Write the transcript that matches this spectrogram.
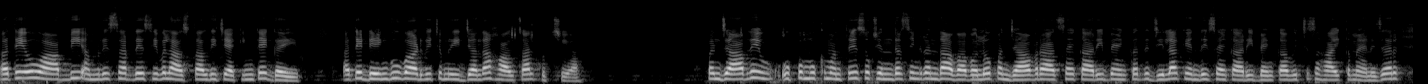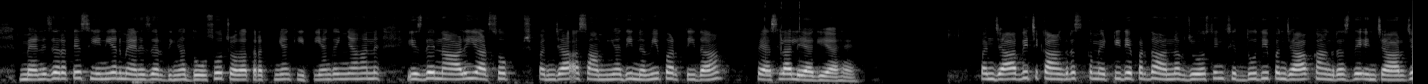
ਅਤੇ ਉਹ ਆਪ ਵੀ ਅੰਮ੍ਰਿਤਸਰ ਦੇ ਸਿਵਲ ਹਸਪਤਾਲ ਦੀ ਚੈਕਿੰਗ ਤੇ ਗਏ ਅਤੇ ਡੇਂਗੂ ਵਾਰਡ ਵਿੱਚ ਮਰੀਜ਼ਾਂ ਦਾ ਹਾਲਚਾਲ ਪੁੱਛਿਆ। ਪੰਜਾਬ ਦੇ ਉਪ ਮੁੱਖ ਮੰਤਰੀ ਸੁਖਜਿੰਦਰ ਸਿੰਘ ਰੰਧਾਵਾ ਵੱਲੋਂ ਪੰਜਾਬ ਰਾਜ ਸਹਿਕਾਰੀ ਬੈਂਕ ਅਤੇ ਜ਼ਿਲ੍ਹਾ ਕੇਂਦਰੀ ਸਹਿਕਾਰੀ ਬੈਂਕਾਂ ਵਿੱਚ ਸਹਾਇਕ ਮੈਨੇਜਰ ਮੈਨੇਜਰ ਅਤੇ ਸੀਨੀਅਰ ਮੈਨੇਜਰ ਦੀਆਂ 214 ਤਰੱਕੀਆਂ ਕੀਤੀਆਂ ਗਈਆਂ ਹਨ। ਇਸ ਦੇ ਨਾਲ ਹੀ 856 ਅਸਾਮੀਆਂ ਦੀ ਨਵੀਂ ਭਰਤੀ ਦਾ ਫੈਸਲਾ ਲਿਆ ਗਿਆ ਹੈ। ਪੰਜਾਬ ਵਿੱਚ ਕਾਂਗਰਸ ਕਮੇਟੀ ਦੇ ਪ੍ਰਧਾਨ ਨਵਜੋਤ ਸਿੰਘ ਸਿੱਧੂ ਦੀ ਪੰਜਾਬ ਕਾਂਗਰਸ ਦੇ ਇੰਚਾਰਜ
